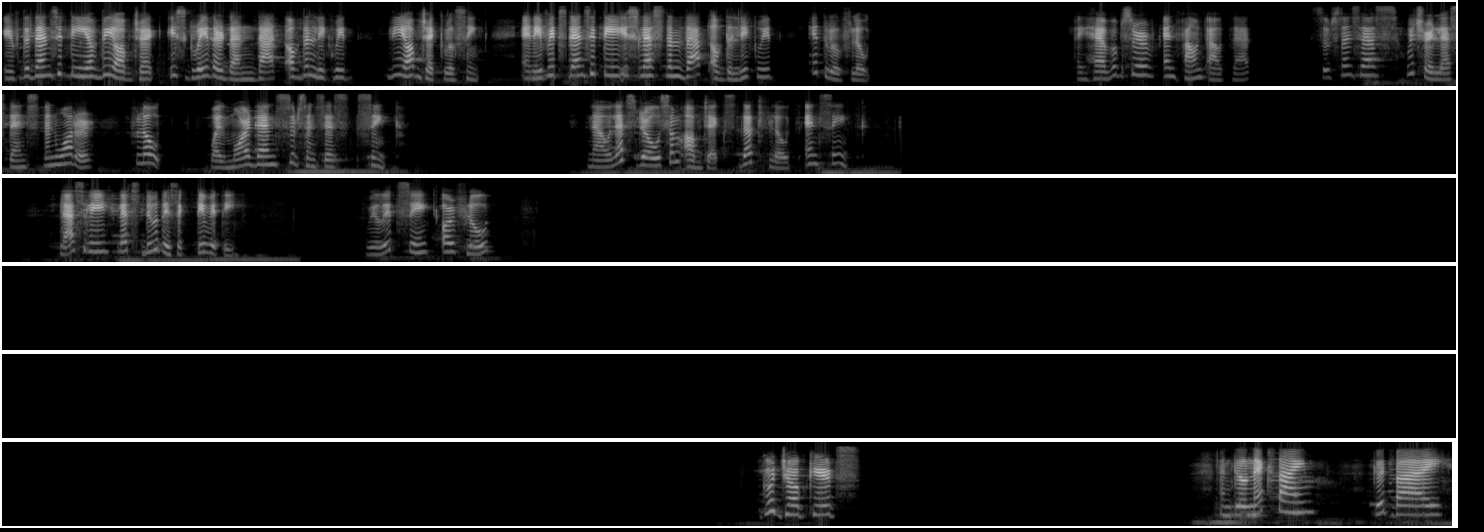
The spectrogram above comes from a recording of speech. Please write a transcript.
If the density of the object is greater than that of the liquid, the object will sink, and if its density is less than that of the liquid, it will float. I have observed and found out that substances which are less dense than water float, while more dense substances sink. Now let's draw some objects that float and sink. Lastly, let's do this activity. Will it sink or float? Good job, kids! Until next time, goodbye.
